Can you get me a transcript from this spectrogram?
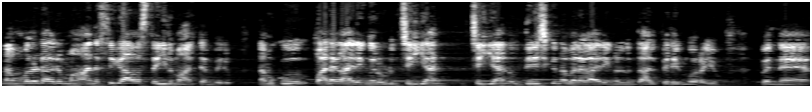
നമ്മളുടെ ഒരു മാനസികാവസ്ഥയിൽ മാറ്റം വരും. നമുക്ക് പല കാര്യങ്ങളോടും ചെയ്യാൻ ചെയ്യാൻ ഉദ്ദേശിക്കുന്ന പല കാര്യങ്ങളിലും താല്പര്യം കുറയും. പിന്നെ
